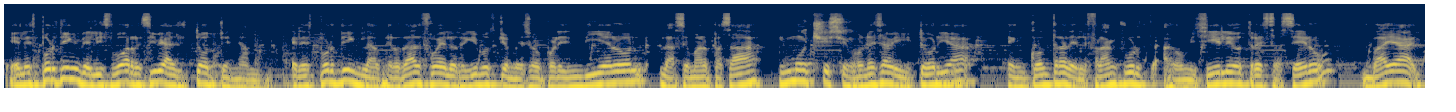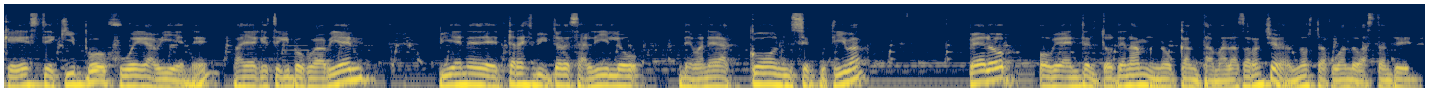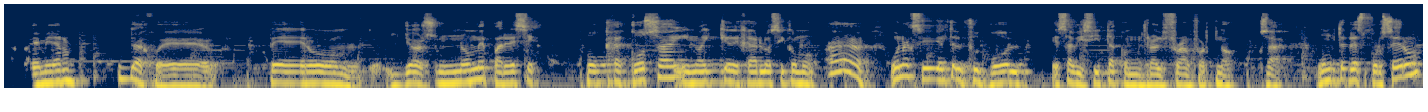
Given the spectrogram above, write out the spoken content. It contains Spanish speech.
El Sporting de Lisboa recibe al Tottenham. El Sporting, la verdad, fue de los equipos que me sorprendieron la semana pasada. Muchísimo. Con esa victoria en contra del Frankfurt a domicilio 3 a 0. Vaya que este equipo juega bien, ¿eh? Vaya que este equipo juega bien. Viene de tres victorias al hilo de manera consecutiva. Pero obviamente el Tottenham no canta malas arrancheras, ¿no? Está jugando bastante bien en la Premier de acuerdo. Pero, George, no me parece poca cosa y no hay que dejarlo así como, ah, un accidente del fútbol, esa visita contra el Frankfurt. No, o sea, un 3 por 0.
